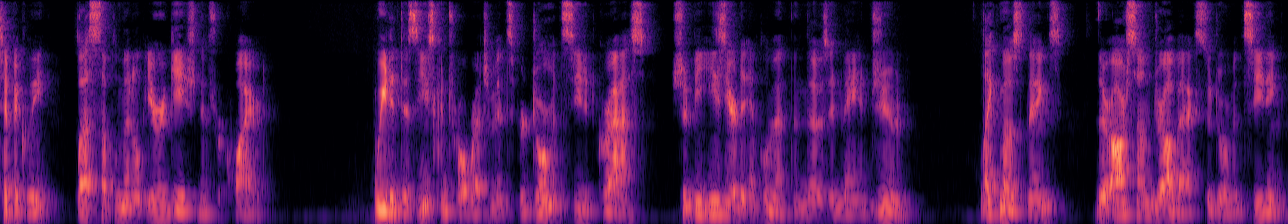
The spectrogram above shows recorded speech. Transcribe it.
Typically, less supplemental irrigation is required. Weed and disease control regimens for dormant seeded grass should be easier to implement than those in May and June. Like most things, there are some drawbacks to dormant seeding.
